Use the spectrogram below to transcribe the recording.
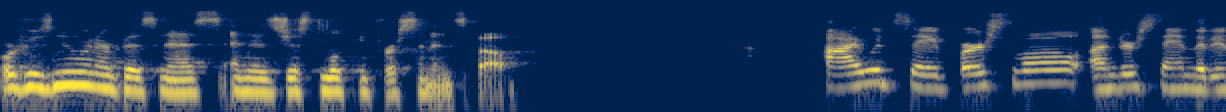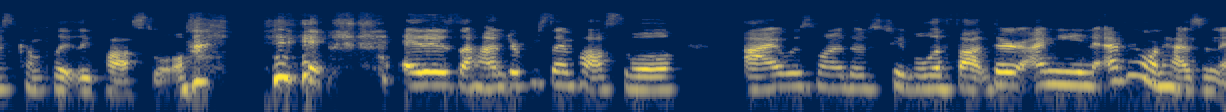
or who's new in her business and is just looking for some inspo? I would say, first of all, understand that it is completely possible. it is 100% possible. I was one of those people that thought there, I mean, everyone has an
